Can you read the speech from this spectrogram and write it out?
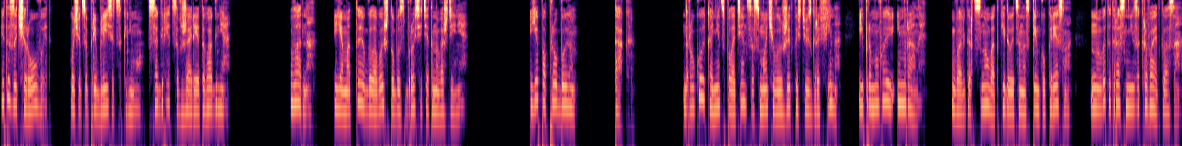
Это зачаровывает. Хочется приблизиться к нему, согреться в жаре этого огня. Ладно, я мотаю головой, чтобы сбросить это наваждение. Я попробую так. Другой конец полотенца смачиваю жидкостью из графина и промываю им раны. Вальгард снова откидывается на спинку кресла, но в этот раз не закрывает глаза.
